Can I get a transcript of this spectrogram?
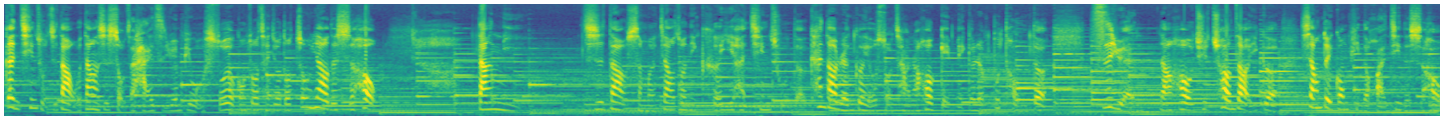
更清楚知道，我当然是守着孩子，远比我所有工作成就都重要的时候。当你知道什么叫做你可以很清楚的看到人各有所长，然后给每个人不同的资源，然后去创造一个相对公平的环境的时候。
